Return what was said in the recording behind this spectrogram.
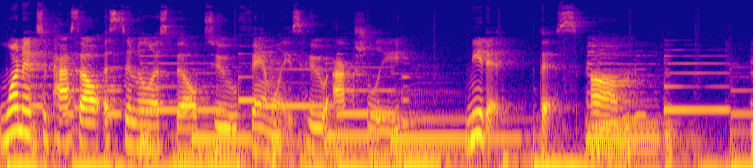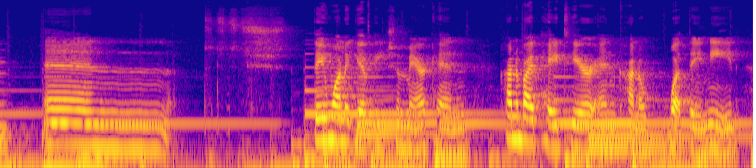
wanted to pass out a stimulus bill to families who actually needed this. Um, and they want to give each American, kind of by pay tier and kind of what they need,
